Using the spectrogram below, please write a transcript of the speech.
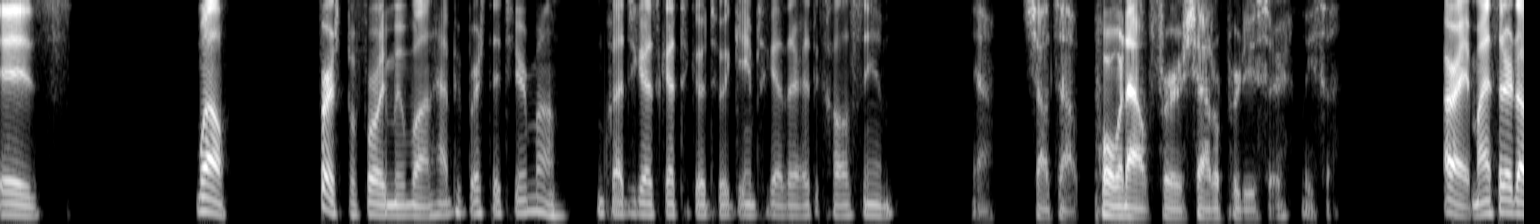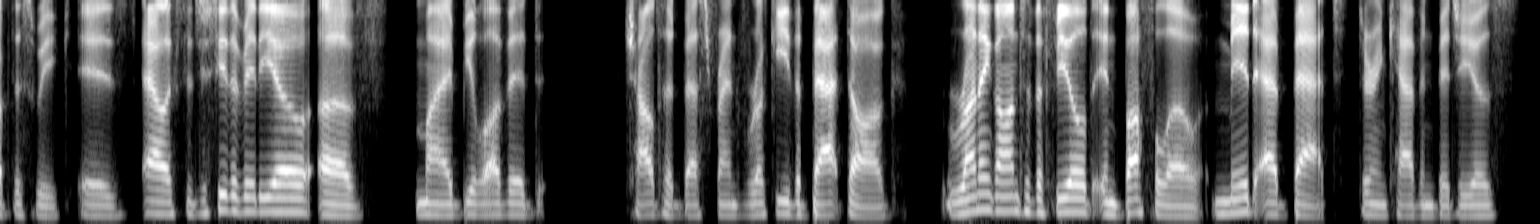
is, well, first before we move on, happy birthday to your mom. I'm glad you guys got to go to a game together at the Coliseum. Yeah, shouts out. Pour one out for shadow producer Lisa. All right, my third up this week is Alex. Did you see the video of my beloved childhood best friend Rookie the Bat Dog running onto the field in Buffalo mid at bat during Cavan Biggio's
